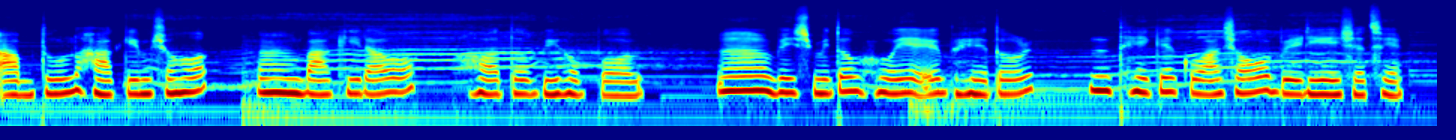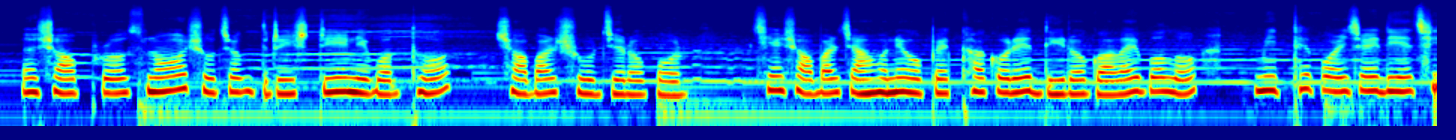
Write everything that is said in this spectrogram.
আব্দুল হাকিম সহ বাকিরাও হতবিহ্বল বিস্মিত হয়ে ভেতর থেকে কুয়াশাও বেরিয়ে এসেছে। সব প্রশ্ন সূচক দৃষ্টি নিবদ্ধ সবার সূর্যের ওপর। সে সবার চাহনি উপেক্ষা করে দৃঢ় গলায় বলল মিথ্যে পরিচয় দিয়েছি,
